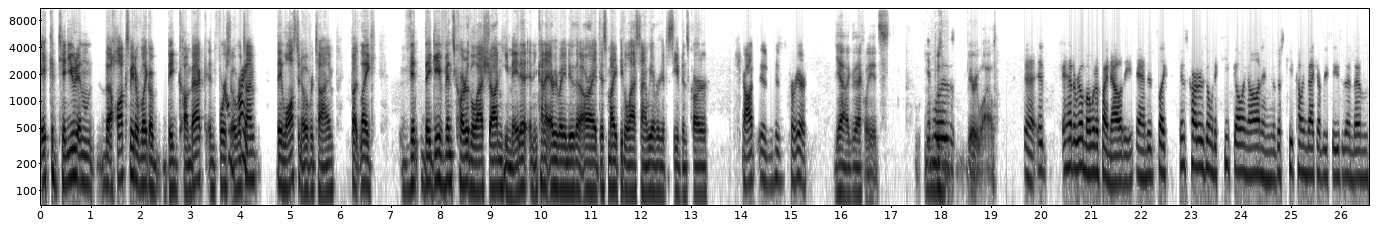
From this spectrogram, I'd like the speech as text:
it continued, and the Hawks made a, like a big comeback and forced Oh, right. Overtime. They lost in overtime, but like Vin, they gave Vince Carter the last shot, and he made it. And kind of everybody knew that. All right, this might be the last time we ever get to see Vince Carter. Shot in his career. Yeah, exactly. It's It was very wild. yeah, it it had a real moment of finality, and it's like Vince Carter is going to keep going on, and he'll just keep coming back every season, and then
